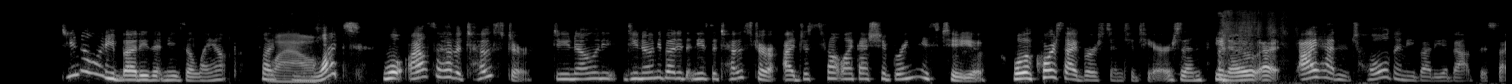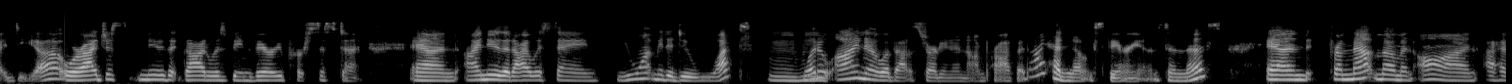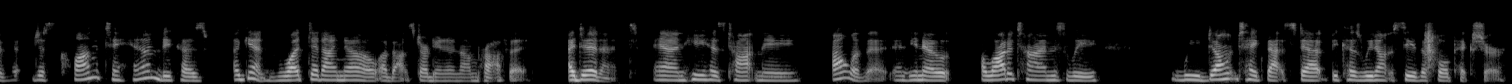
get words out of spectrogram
do you know anybody that needs a lamp?" It's like, Wow. "What?" Well, I also have a toaster. Do you know any do you know anybody that needs a toaster? I just felt like I should bring these to you. Well, of course, I burst into tears. And, you know, I, I hadn't told anybody about this idea, or I just knew that God was being very persistent. And I knew that I was saying, You want me to do what? Mhm. What do I know about starting a nonprofit? I had no experience in this. And from that moment on, I have just clung to him because, again, what did I know about starting a nonprofit? I didn't. And he has taught me all of it. And, you know, a lot of times we, we don't take that step because we don't see the full picture.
